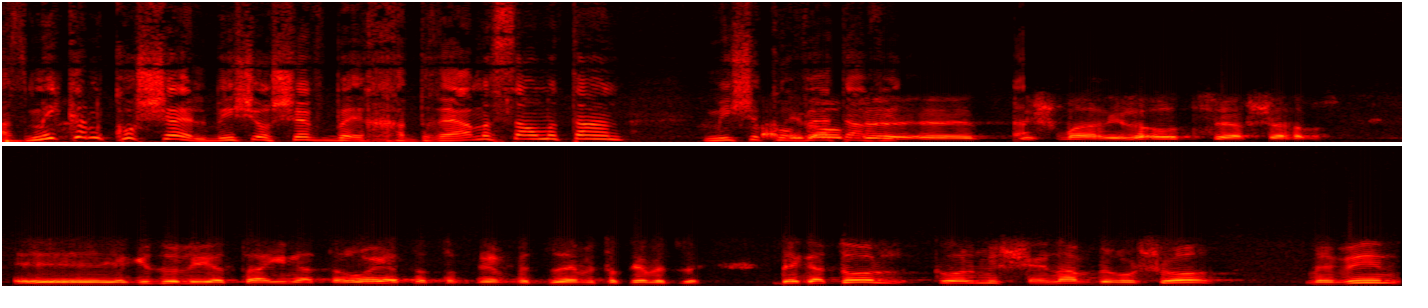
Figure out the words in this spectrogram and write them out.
אז מי כאן כושל? מי שיושב בחדרי המשא ומתן? מי אני שקובע לא את רוצה, האוויר? אה, תשמע, אני לא רוצה עכשיו, יגידו לי, אתה, הנה, אתה רואה, אתה תוקף את זה ותוקף את זה. בגדול, כל מי שעיניו בראשו מבין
